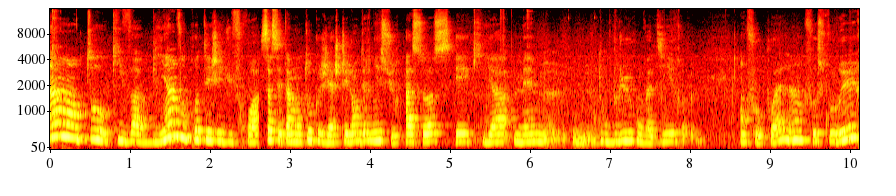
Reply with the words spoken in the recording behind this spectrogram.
un manteau qui va bien vous protéger du froid. Ça c'est un manteau que j'ai acheté l'an dernier sur Asos et qui a même euh, une doublure on va dire euh, en faux poil, hein, fausse fourrure,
